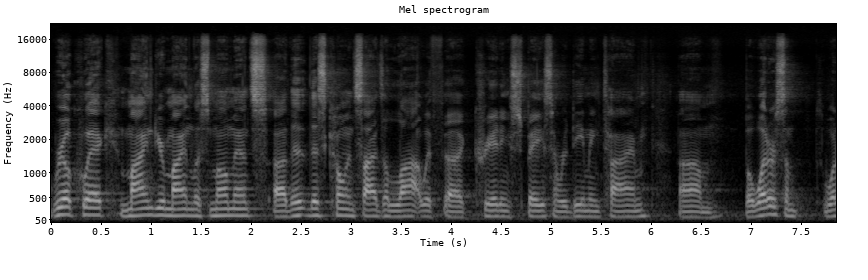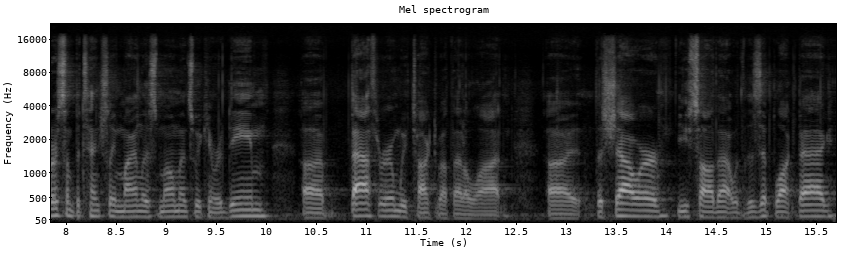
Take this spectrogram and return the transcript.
real quick, mind your mindless moments. Uh, th- this coincides a lot with uh, creating space and redeeming time. Um, but what are some what are some potentially mindless moments we can redeem? Uh, bathroom, we've talked about that a lot. Uh, the shower, you saw that with the Ziploc bag.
